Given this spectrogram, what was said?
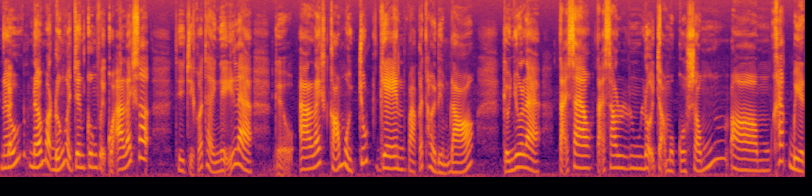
nếu nếu mà đứng ở trên cương vị của Alex á thì chị có thể nghĩ là kiểu Alex có một chút ghen vào cái thời điểm đó kiểu như là tại sao tại sao lựa chọn một cuộc sống um, khác biệt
